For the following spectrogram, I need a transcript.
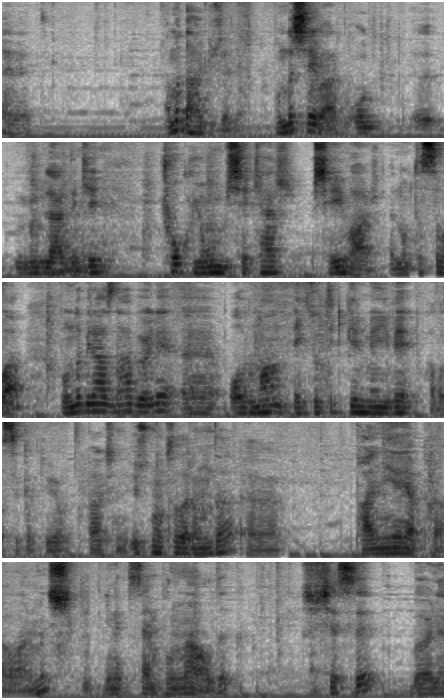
Evet. Ama daha güzeli. Bunda şey var. O e, Mugler'deki çok yoğun bir şeker şeyi var, e, notası var. Bunda biraz daha böyle e, orman, egzotik bir meyve havası katıyor. Bak şimdi üst notalarında e, palmiye yaprağı varmış. Yine sample'ını aldık. Şişesi böyle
